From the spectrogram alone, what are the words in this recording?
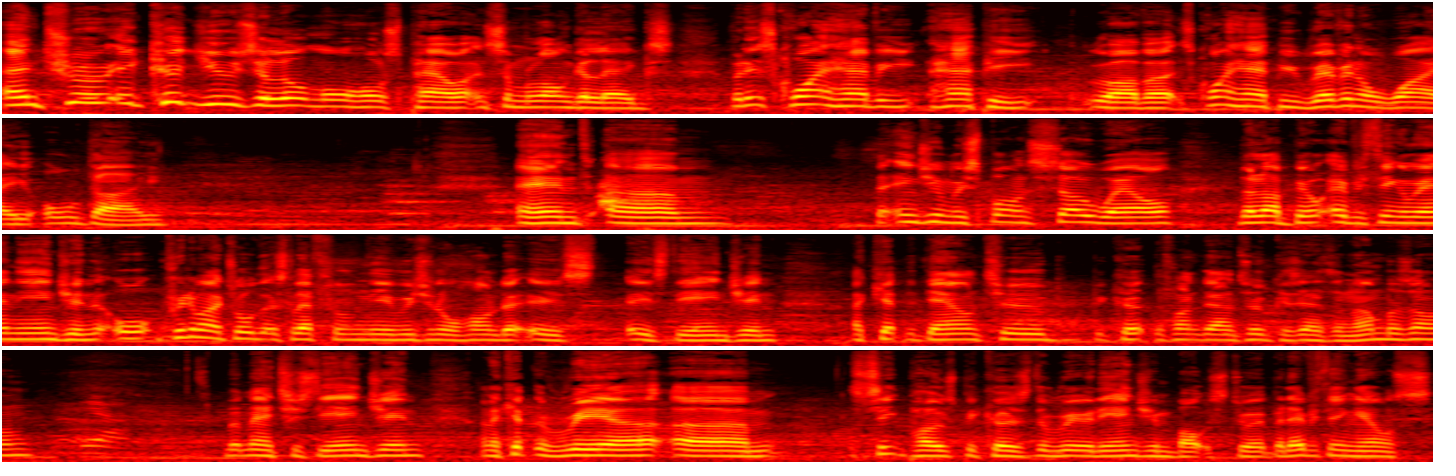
and true, it could use a little more horsepower and some longer legs, but it's quite heavy, happy rather. It's quite happy revving away all day, and um, the engine responds so well that I built everything around the engine. All, pretty much all that's left from the original Honda is is the engine. I kept the down tube, because the front down tube, because it has the numbers on. Yeah. That matches the engine, and I kept the rear um, seat post because the rear of the engine bolts to it. But everything else,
